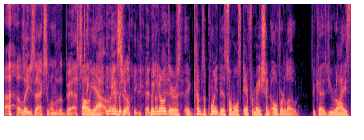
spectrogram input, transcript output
Lezak's one of the best. Oh yeah, he's but, really good. But you know, there's it comes a point that it's almost information overload because you realize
